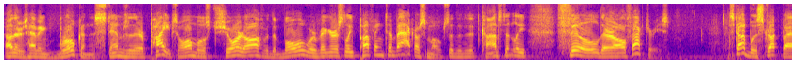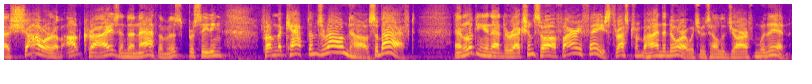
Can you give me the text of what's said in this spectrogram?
Others, having broken the stems of their pipes almost short off of the bowl, were vigorously puffing tobacco smoke so that it constantly filled their olfactories. Stubb was struck by a shower of outcries and anathemas proceeding from the captain's roundhouse abaft, and looking in that direction saw a fiery face thrust from behind the door, which was held ajar from within.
